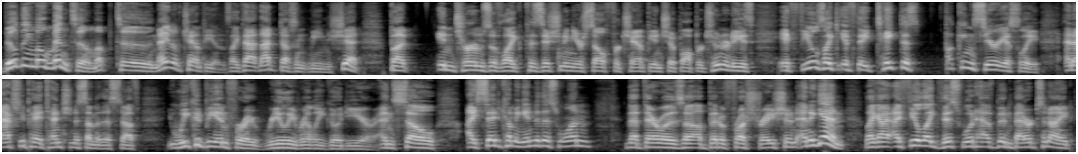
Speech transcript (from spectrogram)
building momentum up to Night of Champions. Like that, that doesn't mean shit. But in terms of like positioning yourself for championship opportunities, it feels like if they take this fucking seriously and actually pay attention to some of this stuff, we could be in for a really, really good year. And so I said coming into this one that there was a, bit of frustration. And again, like I, I, feel like this would have been better tonight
